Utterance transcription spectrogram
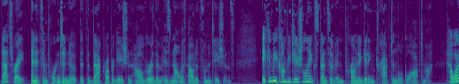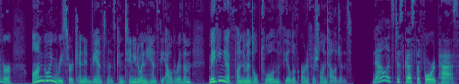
That's right, and it's important to note that the backpropagation algorithm is not without its limitations. It can be computationally expensive and prone to getting trapped in local optima. However, ongoing research and advancements continue to enhance the algorithm, making it a fundamental tool in the field of artificial intelligence. Now let's discuss the forward pass,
